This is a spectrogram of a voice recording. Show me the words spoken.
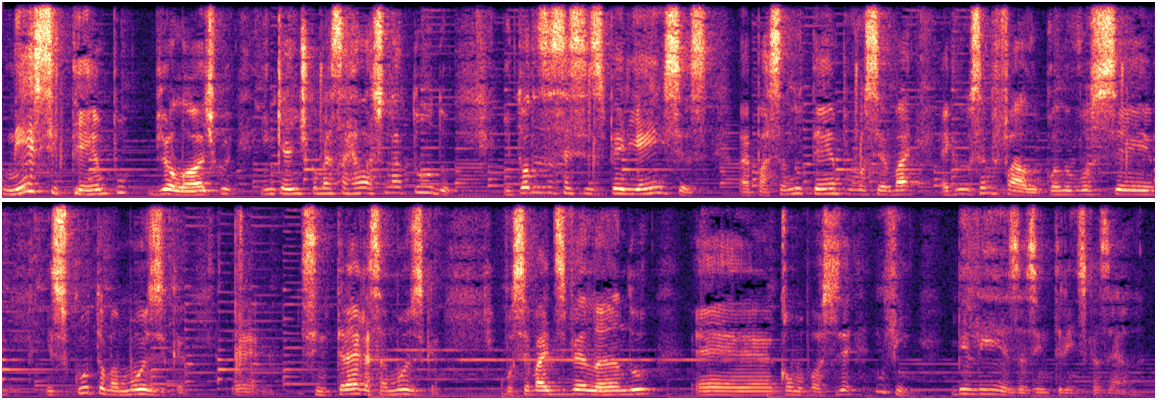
nesse tempo biológico em que a gente começa a relacionar tudo. E todas essas experiências, vai passando o tempo, você vai. É que eu sempre falo, quando você escuta uma música, é, se entrega essa música, você vai desvelando, é, como posso dizer, enfim, belezas intrínsecas dela.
